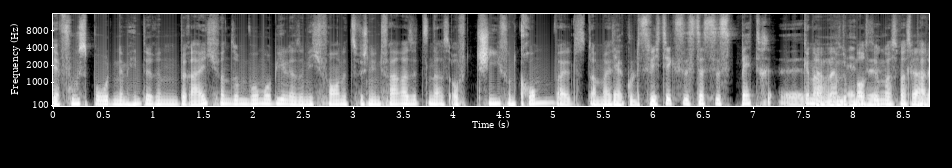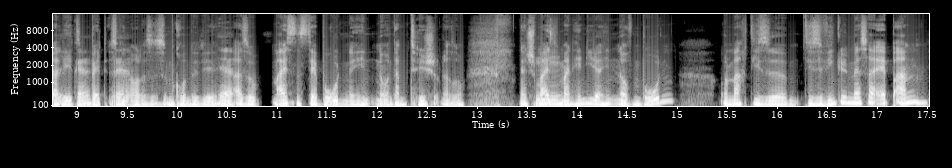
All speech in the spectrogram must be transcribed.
der Fußboden im hinteren Bereich von so einem Wohnmobil, also nicht vorne zwischen den Fahrersitzen, da ist oft schief und krumm, weil es da meistens Ja gut, das Wichtigste ist, dass das Bett äh, Genau, also du brauchst Ende irgendwas, was parallel ist, zum Bett ist. Ja. Genau, das ist im Grunde die, Ja. also meistens der Boden hinten unterm Tisch oder so. Dann schmeiße ich Mhm. mein Handy da hinten auf den Boden und mache diese, diese Winkelmesser-App an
